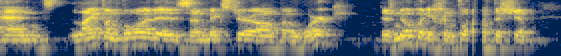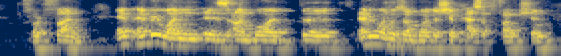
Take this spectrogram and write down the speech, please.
And life on board is a mixture of uh, work. There's nobody on board the ship for fun. Everyone is on board. The everyone who's on board the ship has a function,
